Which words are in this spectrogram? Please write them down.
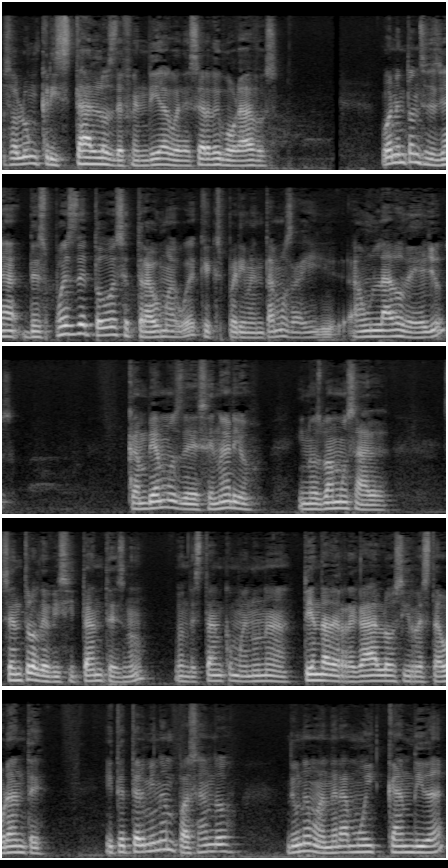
solo un cristal los defendía, güey, de ser devorados. Bueno, entonces ya, después de todo ese trauma, güey, que experimentamos ahí a un lado de ellos, cambiamos de escenario y nos vamos al centro de visitantes, ¿no? Donde están como en una tienda de regalos y restaurante. Y te terminan pasando de una manera muy cándida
